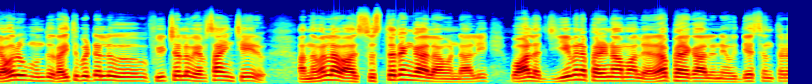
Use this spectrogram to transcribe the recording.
ఎవరు ముందు రైతు బిడ్డలు ఫ్యూచర్లో వ్యవసాయం చేయరు. అందువల్ల సుస్థిరంగా ఎలా ఉండాలి వాళ్ళ జీవన పరిణామాలు ఎలా పెరగాలనే ఉద్దేశంతో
